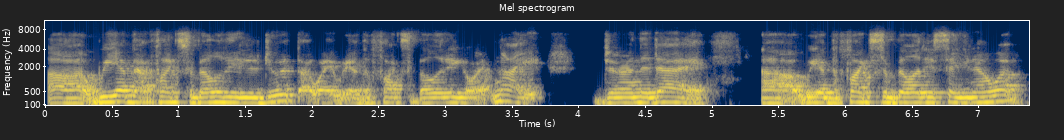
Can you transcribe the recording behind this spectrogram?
Uh, we have that flexibility to do it that way. We have the flexibility to go at night, during the day. Uh, we have the flexibility to say, you know what,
